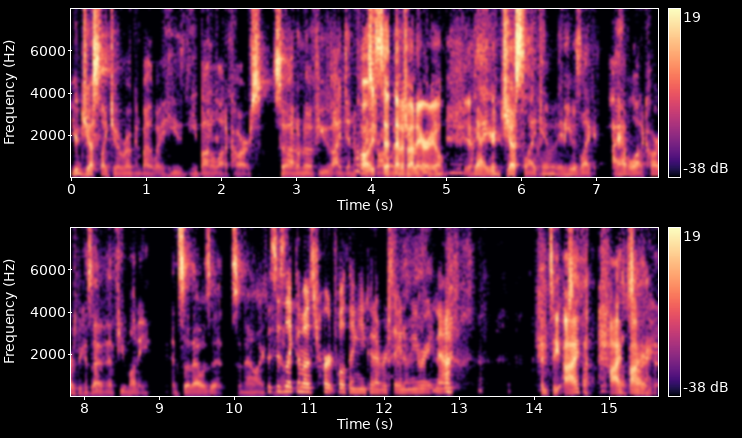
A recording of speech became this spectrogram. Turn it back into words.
You're just like Joe Rogan, by the way. He he bought a lot of cars, so I don't know if you identify. I've always said that with Joe about Ariel. Yeah. Yeah, you're just like him, and he was like, "I have a lot of cars because I have a few money," and so that was it. So now I. This is know. like the most hurtful thing you could ever say to me right now. And see, I I find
